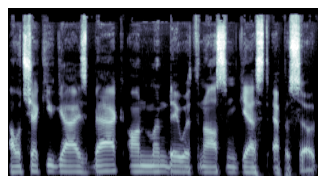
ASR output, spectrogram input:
I will check you guys back on Monday with an awesome guest episode.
